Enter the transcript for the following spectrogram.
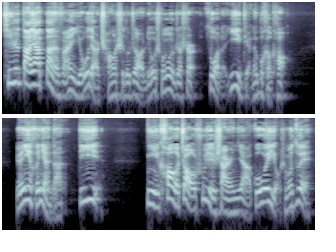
其实大家但凡有点常识，都知道刘承佑这事儿做的一点都不可靠。原因很简单，第一，你靠个诏书去杀人家，郭威有什么罪？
